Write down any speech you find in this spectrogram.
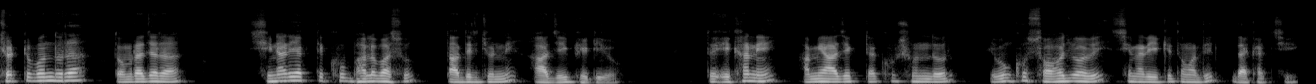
ছোট্ট বন্ধুরা, তোমরা যারা সিনারি আঁকতে খুব ভালোবাসো, তাদের জন্যে আজ এই ভিডিও। তো এখানে আমি আজ একটা খুব সুন্দর এবং খুব সহজভাবে সিনারি এঁকে তোমাদের দেখাচ্ছি।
